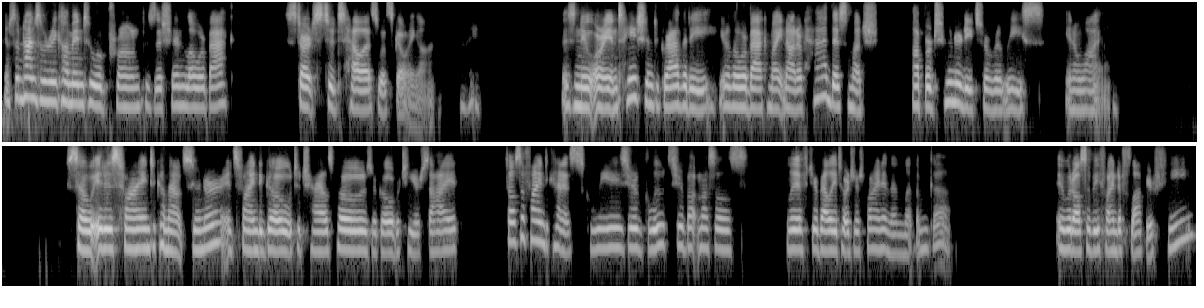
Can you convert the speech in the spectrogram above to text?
You know, sometimes when we come into a prone position, lower back starts to tell us what's going on. Right? This new orientation to gravity, your lower back might not have had this much opportunity to release in a while. So it is fine to come out sooner. It's fine to go to child's pose or go over to your side. It's also fine to kind of squeeze your glutes, your butt muscles, lift your belly towards your spine, and then let them go. It would also be fine to flop your feet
